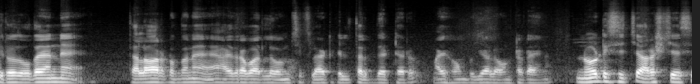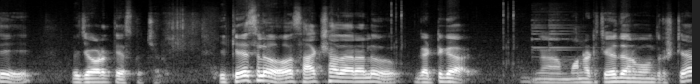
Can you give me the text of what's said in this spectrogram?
ఈరోజు ఉదయాన్నే తెల్లవారటంతోనే హైదరాబాద్లో వంశీ ఫ్లాట్కి వెళ్ళి తలుపు తట్టారు. మై హోమ్ భుజాలో ఉంటాడు ఆయన. నోటీస్ ఇచ్చి అరెస్ట్ చేసి విజయవాడకు తీసుకొచ్చారు. ఈ కేసులో సాక్ష్యాధారాలు గట్టిగా మొన్నటి చేదు అనుభవం దృష్ట్యా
